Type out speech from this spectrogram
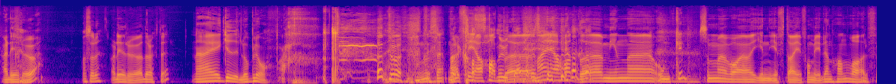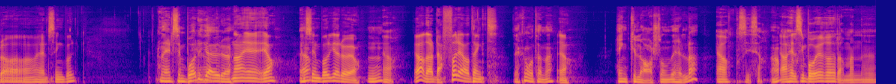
Er de røde? Hva sa du? Er de røde drakter? Nei, gul og blå. Ah. vi. Nei, jeg hadde, nei, jeg hadde min eh, onkel, som var inngifta i familien. Han var fra Helsingborg. Men Helsingborg er jo rød. Nei, ja. Helsingborg er rød, ja. Ja. Ja, det er derfor jeg har tenkt. Det kan godt hende. Ja. Henke Larsson og det hele, da? Ja, precis ja. Ja. ja. Helsingborg är röda men uh,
